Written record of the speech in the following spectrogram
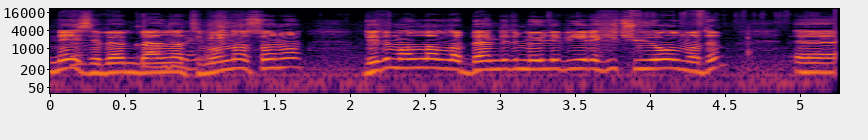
Neyse ben Kaldı anlatayım. Ondan sonra dedim Allah Allah ben dedim öyle bir yere hiç üye olmadım. Ee,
